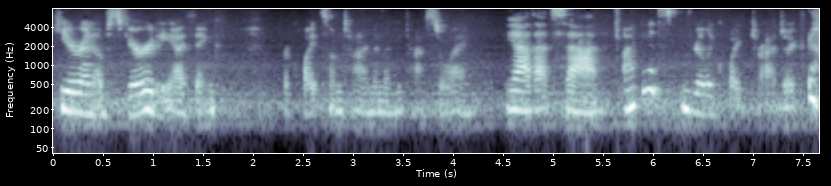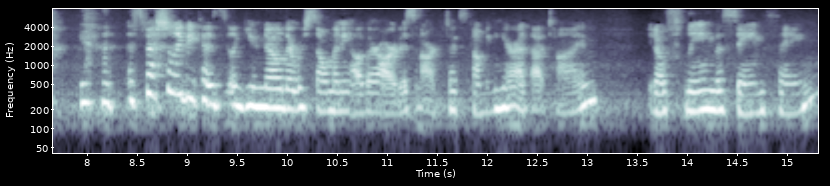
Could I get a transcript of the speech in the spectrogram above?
here in obscurity. I think for quite some time, and then he passed away. yeah, that's sad. I think it's really quite tragic. especially because like you know there were so many other artists and architects coming here at that time you know fleeing the same thing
